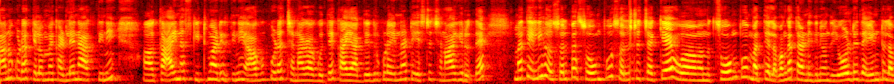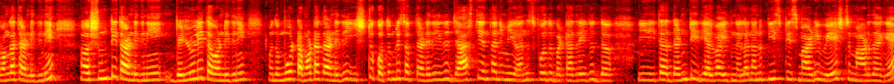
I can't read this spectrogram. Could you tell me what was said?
ನಾನು ಕೂಡ ಕೆಲವೊಮ್ಮೆ ಕಡಲೆನೇ ಹಾಕ್ತೀನಿ. ಕಾಯಿನ ಸ್ಕಿಟ್ ಮಾಡಿರ್ತೀನಿ. ಹಾಗೂ ಕೂಡ ಚೆನ್ನಾಗಾಗುತ್ತೆ. ಕಾಯಿ ಆಗದಿದ್ರು ಕೂಡ ಇನ್ನೂ ಟೇಸ್ಟ್ ಚೆನ್ನಾಗಿರುತ್ತೆ. ಮತ್ತು ಇಲ್ಲಿ ಸ್ವಲ್ಪ ಸೋಂಪು, ಸ್ವಲ್ಪ ಚಕ್ಕೆ ಸೋಂಪು ಮತ್ತು ಲವಂಗ ತಗೊಂಡಿದ್ದೀನಿ. ಒಂದು ಏಳರಿಂದ ಎಂಟು ಲವಂಗ ತಗೊಂಡಿದ್ದೀನಿ. ಶುಂಠಿ ತಗೊಂಡಿದ್ದೀನಿ, ಬೆಳ್ಳುಳ್ಳಿ ತೊಗೊಂಡಿದ್ದೀನಿ, ಒಂದು ಮೂರು ಟೊಮೊಟೊ ತಗೊಂಡಿದ್ದೀನಿ. ಇಷ್ಟು ಕೊತ್ತಂಬರಿ ಸೊಪ್ಪು ತಗೊಂಡಿದ್ದೀನಿ. ಇದು ಜಾಸ್ತಿ ಅಂತ ನಿಮಗೆ ಅನಿಸ್ಬೋದು ಬಟ್ ಆದರೆ ಇದು ದ, ಈ ಥರ ದಂಟಿ ಇದೆಯಲ್ವ, ಇದನ್ನೆಲ್ಲ ನಾನು ಪೀಸ್ ಪೀಸ್ ಮಾಡಿ ವೇಸ್ಟ್ ಮಾಡ್ದಂಗೆ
